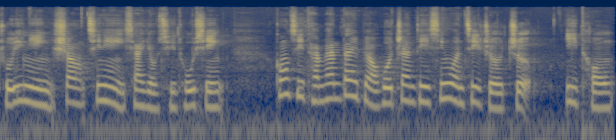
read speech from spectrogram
处一年以上七年以下有期徒刑；攻击谈判代表或战地新闻记者者，亦同。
